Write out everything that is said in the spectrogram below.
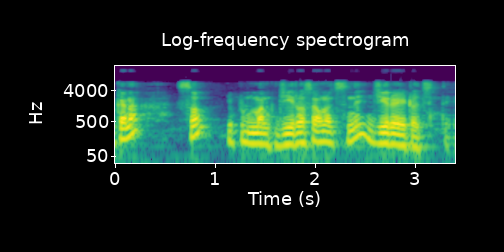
ఓకేనా? సో ఇప్పుడు మనకు జీరో సెవెన్ వచ్చింది జీరో ఎయిట్ వచ్చింది.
